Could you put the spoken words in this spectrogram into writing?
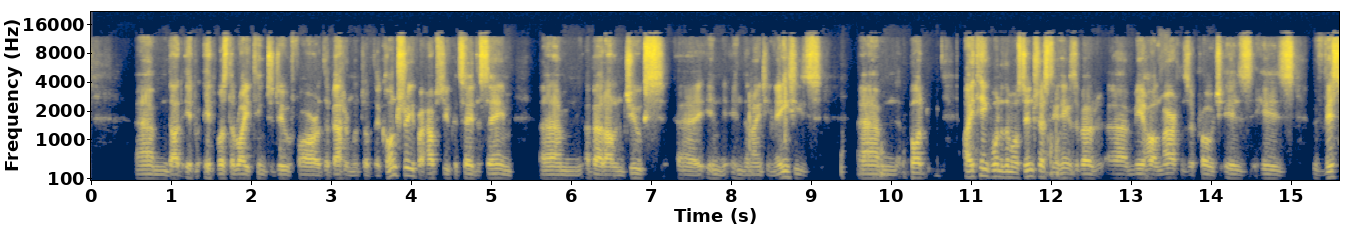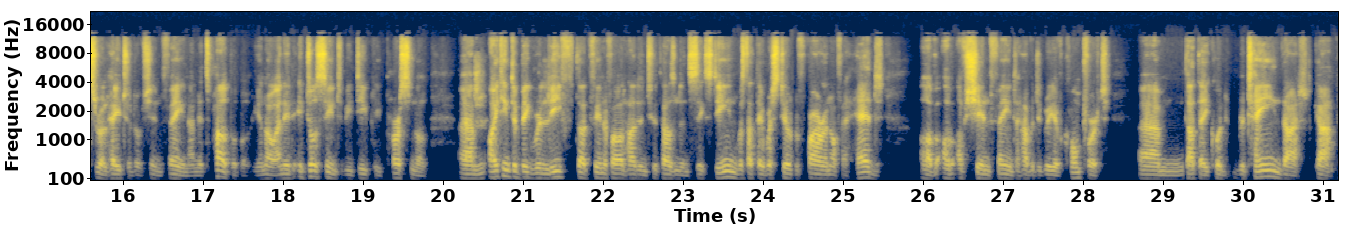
um, that it, it was the right thing to do for the betterment of the country. Perhaps you could say the same um, about Alan Dukes uh, in in the 1980s. Um, but I think one of the most interesting things about uh, Micheál Martin's approach is his visceral hatred of Sinn Féin, and it's palpable, you know, and it, it does seem to be deeply personal. Um, I think the big relief that Fianna Fáil had in 2016 was that they were still far enough ahead of, of, of Sinn Féin to have a degree of comfort um, that they could retain that gap.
